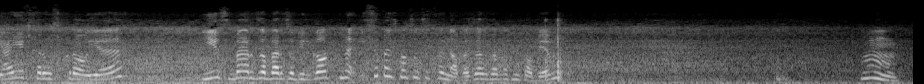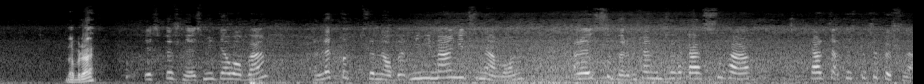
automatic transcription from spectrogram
Jajek rozkroję. Jest bardzo, bardzo wilgotne i chyba jest mocno cytrynowe. Zaraz Wam o tym powiem. Mmm, Dobre? Jest pyszne, jest migdałowe, lekko cytrynowe, minimalnie cynamon, ale jest super. Myślałam, że taka sucha tarta, to jest to przepyszne.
